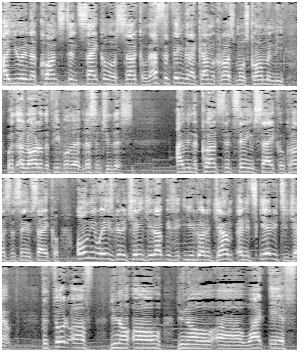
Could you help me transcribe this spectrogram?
are you in a constant cycle or circle? That's the thing that I come across most commonly with a lot of the people that listen to this. I'm in the constant same cycle, constant same cycle. Only way he's going to change it up is you got to jump, and it's scary to jump. The thought of, you know, oh, you know, uh, what if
